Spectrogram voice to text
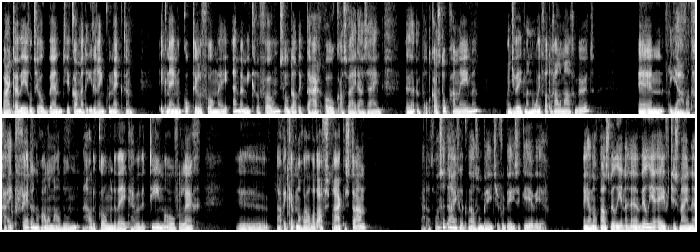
waar ter wereld je ook bent, je kan met iedereen connecten. Ik neem een koptelefoon mee en mijn microfoon, zodat ik daar ook, als wij daar zijn, eh, een podcast op ga nemen. Want je weet maar nooit wat er allemaal gebeurt. En ja, wat ga ik verder nog allemaal doen? Nou, de komende week hebben we teamoverleg. Uh, nou, ik heb nog wel wat afspraken staan. Ja, dat was het eigenlijk wel zo'n beetje voor deze keer weer. Ja, nogmaals, wil je, uh, wil je eventjes mijn uh,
